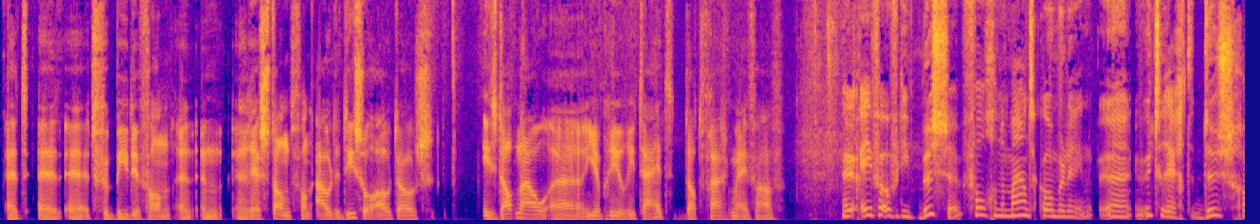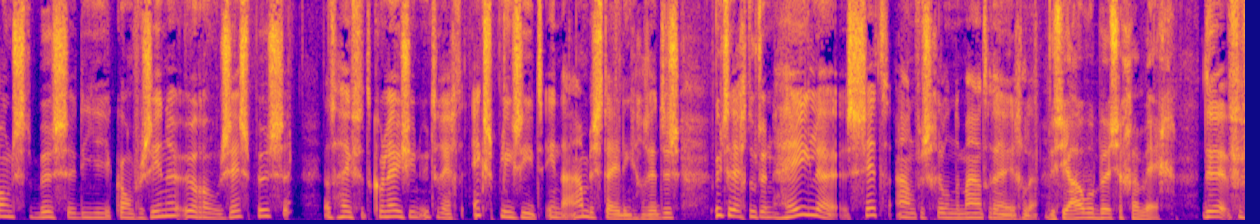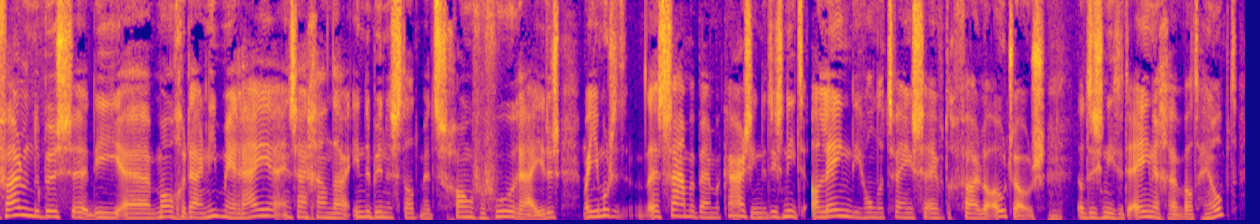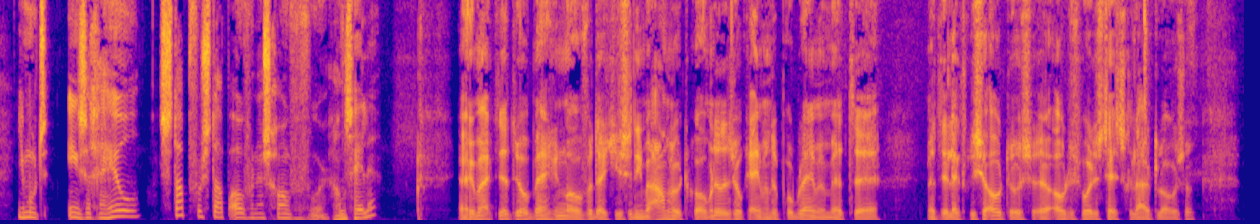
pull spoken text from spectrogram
het, uh, het verbieden van een, een restant van oude dieselauto's... is dat nou je prioriteit? Dat vraag ik me even af. Even over die bussen. Volgende maand komen er in uh, Utrecht de schoonste bussen die je kan verzinnen. Euro 6 bussen. Dat heeft het college in Utrecht expliciet in de aanbesteding gezet. Dus Utrecht doet een hele set aan verschillende maatregelen. Dus die oude bussen gaan weg? De vervuilende bussen die, uh, mogen daar niet meer rijden. En zij gaan daar in de binnenstad met schoon vervoer rijden. Dus, maar je moet het uh, samen bij elkaar zien. Het is niet alleen die 172 vuile auto's. Hm. Dat is niet het enige wat helpt. Je moet in zijn geheel stap voor stap over naar schoon vervoer. Hans Hille? Ja, u maakt net de opmerking over dat je ze niet meer aan hoort komen. Dat is ook een van de problemen met, uh, met elektrische auto's. Uh, auto's worden steeds geluidlozer.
